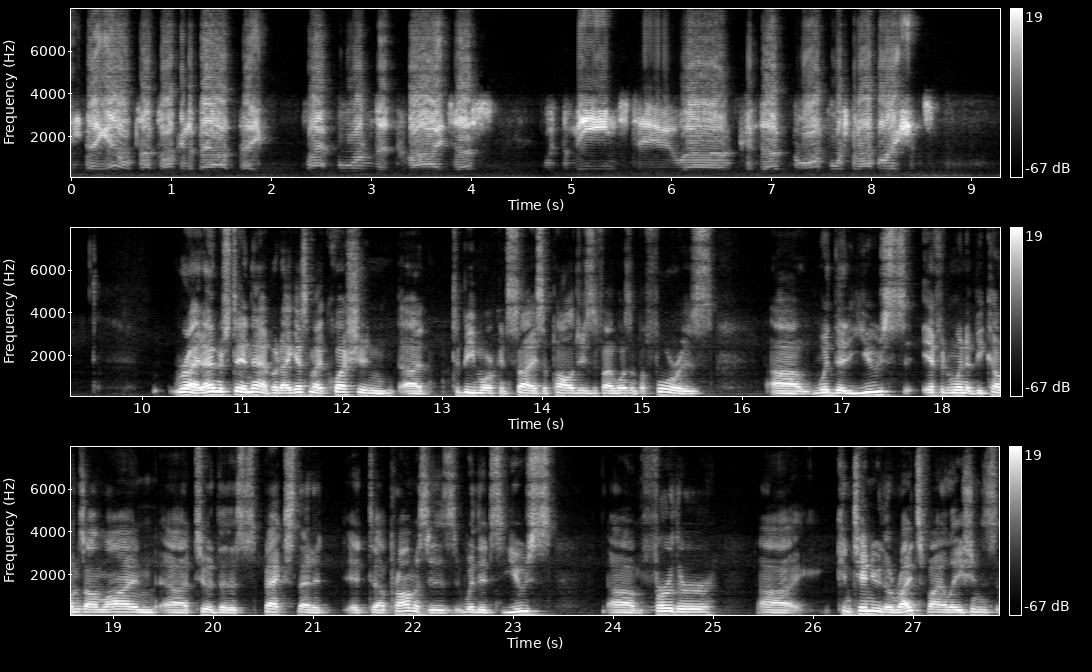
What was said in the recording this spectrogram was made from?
anything else. I'm talking about a platform that provides us with the means to uh, conduct law enforcement operations. Right, I understand that, but I guess my question, uh, to be more concise, apologies if I wasn't before, is uh, would the use, if and when it becomes online uh, to the specs that it, it uh, promises, would its use um, further uh, continue the rights violations,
